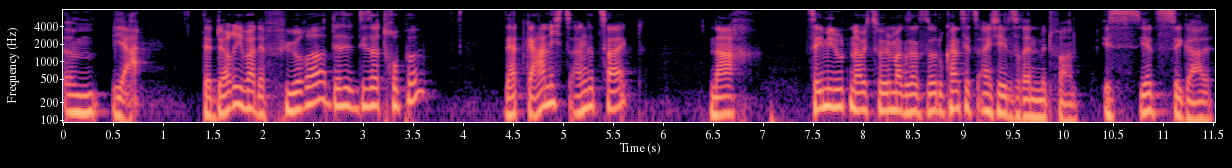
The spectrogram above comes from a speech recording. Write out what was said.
Ähm, ja, der Dörri war der Führer der, dieser Truppe. Der hat gar nichts angezeigt. Nach zehn Minuten habe ich zu Wilma gesagt, so, du kannst jetzt eigentlich jedes Rennen mitfahren. Ist jetzt egal.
